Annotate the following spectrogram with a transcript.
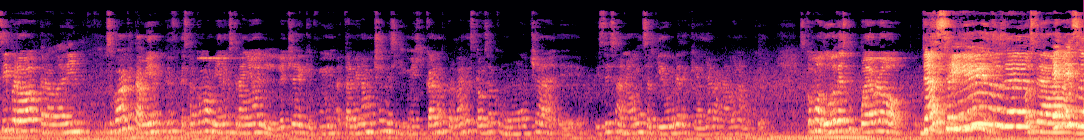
Sí, pero trabadín. supongo que también está como bien extraño el hecho de que también a muchos mexi- mexicanos, perdón, les causa como mucha eh, tristeza, ¿no? Incertidumbre de que haya ganado una mujer. Es como duda, es tu pueblo. Ya Sí, sé, o sea, o sea- e- eso,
